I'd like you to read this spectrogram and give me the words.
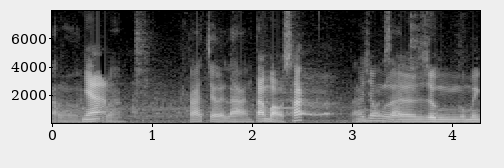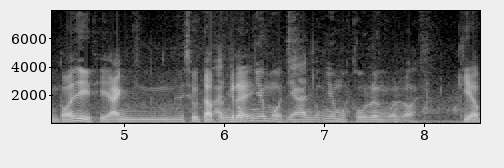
dạ rồi nhãn. Vâng. trời lan Tam bảo sắc. Tam Nói chung là rừng của mình có gì thì anh sưu tập được anh cái đấy. như một nhà anh cũng như một khu rừng luôn rồi Kiếm.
